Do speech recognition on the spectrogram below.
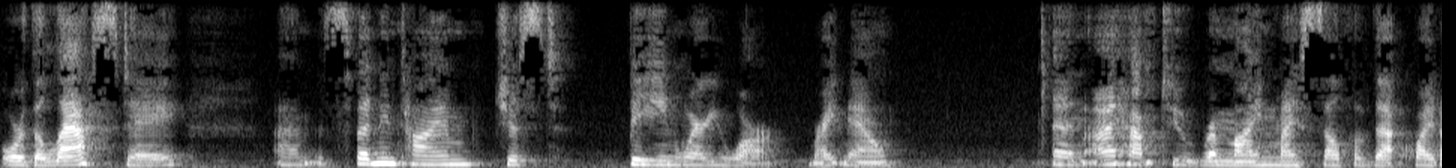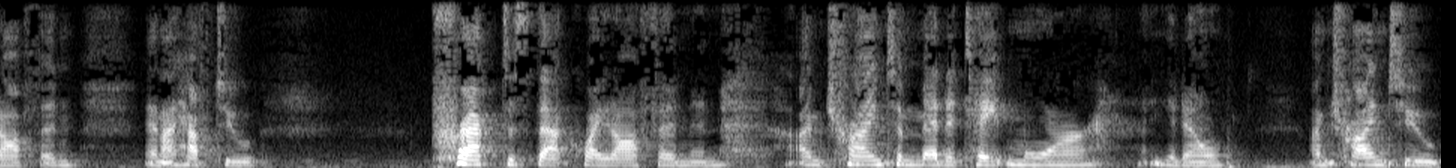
or the last day, um, spending time just being where you are right now. And I have to remind myself of that quite often. And I have to practice that quite often. And I'm trying to meditate more, you know, I'm trying to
